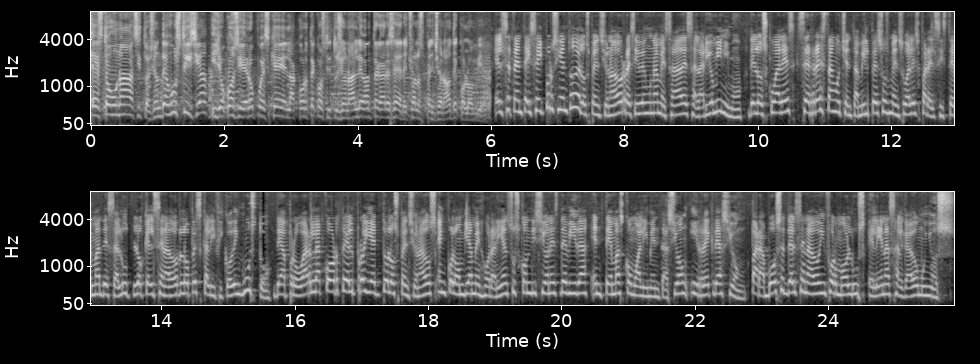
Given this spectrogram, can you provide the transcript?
esto es una situación de justicia y yo considero pues que la Corte constitucional le va a entregar ese derecho a los pensionados de Colombia. El 76% de los pensionados reciben una mesada de salario mínimo, de los cuales se restan 80 mil pesos mensuales para el sistema de salud, lo que el senador López calificó de injusto. De aprobar la Corte el proyecto, los pensionados en Colombia mejorarían sus condiciones de vida en temas como alimentación y recreación. Para Voces del Senado informó Luz Elena Salgado Muñoz.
